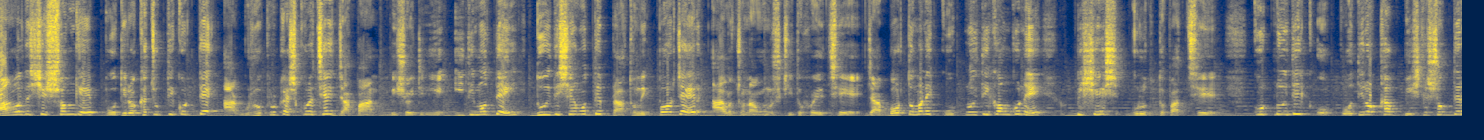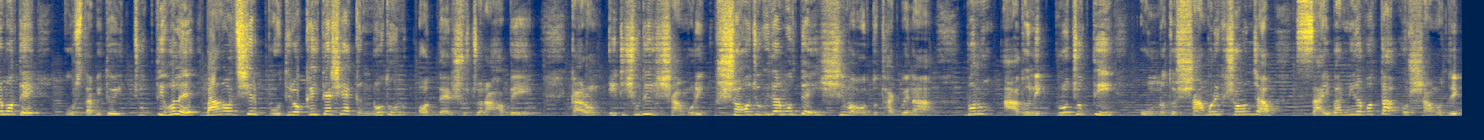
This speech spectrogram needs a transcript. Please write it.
বাংলাদেশের সঙ্গে প্রতিরক্ষা চুক্তি করতে আগ্রহ প্রকাশ করেছে জাপান। বিষয়টি নিয়ে ইতিমধ্যেই দুই দেশের মধ্যে প্রাথমিক পর্যায়ের আলোচনা অনুষ্ঠিত হয়েছে, যা বর্তমানে কূটনৈতিক অঙ্গনে বিশেষ গুরুত্ব পাচ্ছে। কূটনৈতিক ও প্রতিরক্ষা বিশ্লেষকদের মতে, প্রস্তাবিত এই চুক্তি হলে বাংলাদেশের প্রতিরক্ষা ইতিহাসে এক নতুন অধ্যায়ের সূচনা হবে। কারণ এটি শুধু সামরিক সহযোগিতার মধ্যেই সীমাবদ্ধ থাকবে না, বরং আধুনিক প্রযুক্তি, উন্নত সামরিক সরঞ্জাম, সাইবার নিরাপত্তা ও সামুদ্রিক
